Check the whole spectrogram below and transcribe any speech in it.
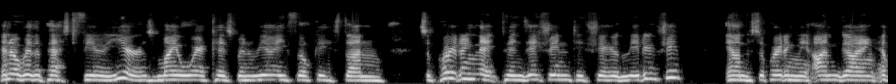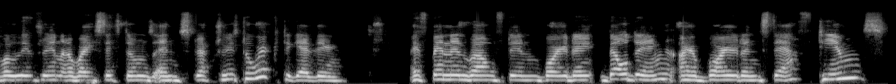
And over the past few years, my work has been really focused on supporting that transition to shared leadership and supporting the ongoing evolution of our systems and structures to work together. I've been involved in boarding, building our board and staff teams,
